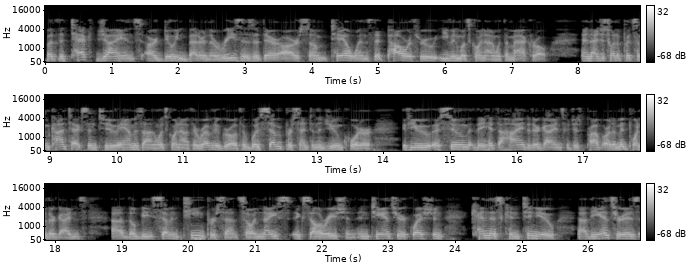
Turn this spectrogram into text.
But the tech giants are doing better, and the reason is that there are some tailwinds that power through even what's going on with the macro. And I just want to put some context into Amazon, what's going on with their revenue growth. It was 7% in the June quarter if you assume they hit the high end of their guidance, which is prob, or the midpoint of their guidance, uh, they'll be 17%. So a nice acceleration. And to answer your question, can this continue? Uh, the answer is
